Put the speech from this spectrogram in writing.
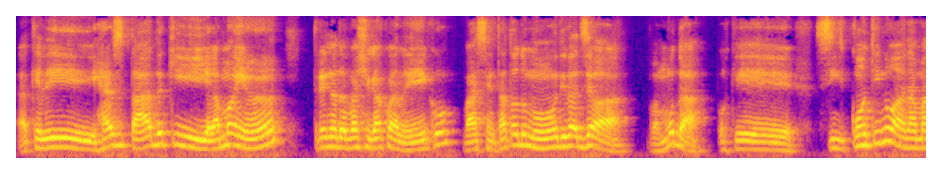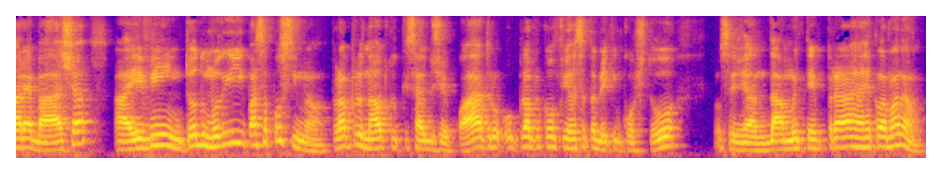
aquele resultado que amanhã o treinador vai chegar com o elenco, vai sentar todo mundo e vai dizer, ó, Vamos mudar, porque se continuar na maré baixa, aí vem todo mundo e passa por cima. O próprio Náutico que saiu do G4, o próprio Confiança também que encostou, ou seja, não dá muito tempo para reclamar não.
